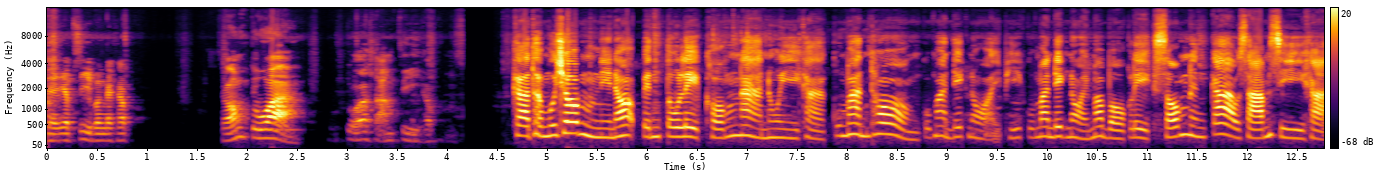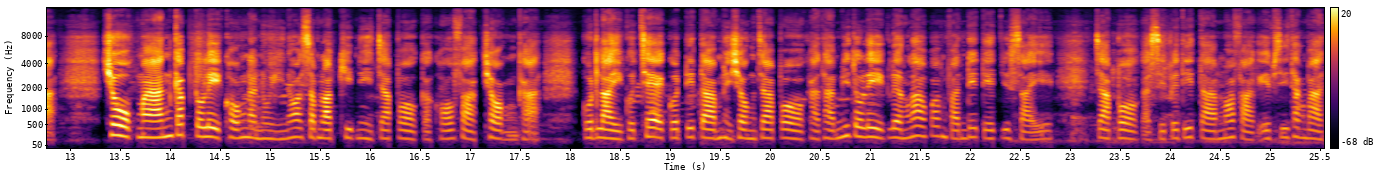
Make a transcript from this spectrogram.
ในเอฟซีบ้างนะครับสองตัว ตัวสามสี่ครับ ค่ะท่านผู้ชมนี่เนาะเป็นตัวเลขของหน้าหนุยค่ะ กุมารทอง กุมารเด็กหน่อยผีกุมารเด็กหน่อยมาบอกเลข21934ค่ะ โชคหมานกับตัวเลขของหน้าหนุยเนาะสำหรับคลิปนี้จ้าปอก็ขอฝากช่องค่ะ กดไลค์กดแชร์กดติดตามให้ช่องจ้าปอค่ะถ้ามีตัวเลขเรื่องเล่าวความฝันเด็ดๆอยู่ใสจ้าปอก็สิไปติดตามมาฝาก FC ทางบ้าน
